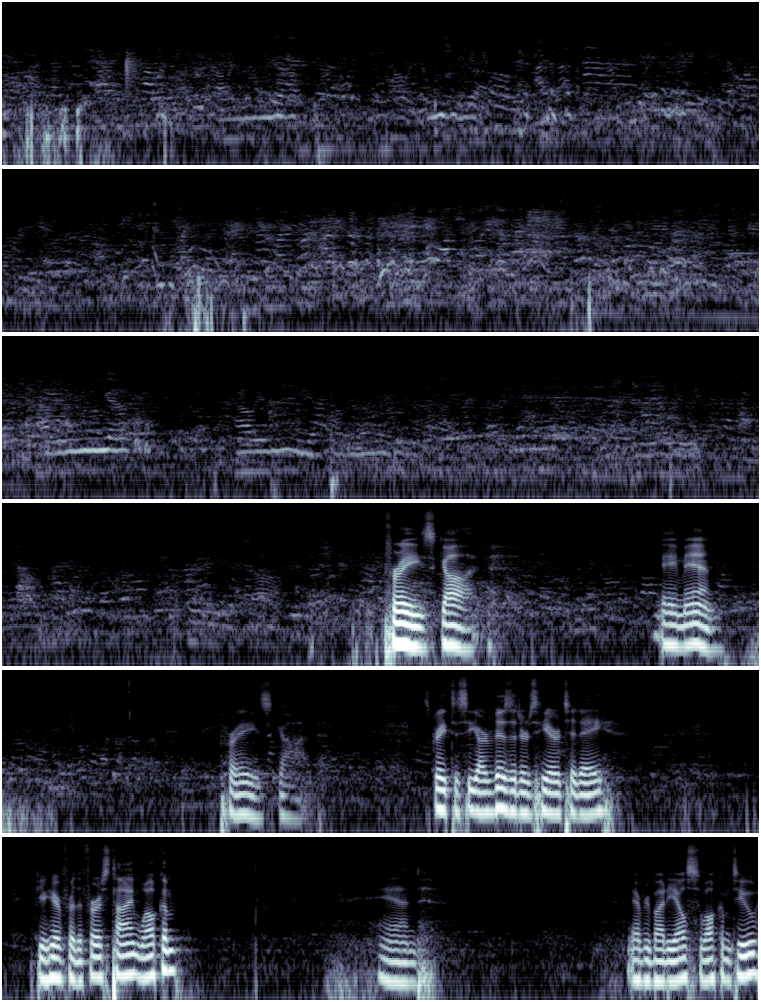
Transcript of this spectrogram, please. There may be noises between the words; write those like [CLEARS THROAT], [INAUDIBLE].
Praise God. Amen. Praise God. It's great to see our visitors here today. If you're here for the first time, welcome. And everybody else, welcome too.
